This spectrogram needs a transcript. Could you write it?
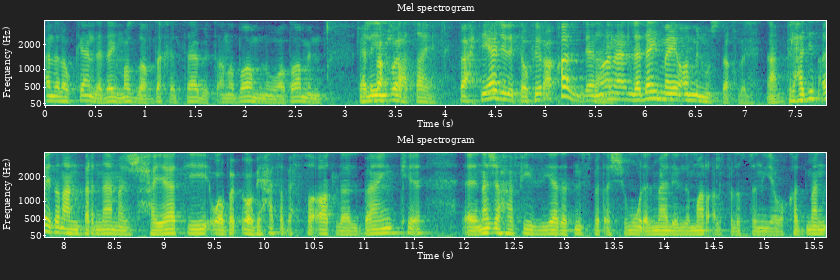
أنا لو كان لدي مصدر دخل ثابت أنا ضامنه وضامن فاحتياجي للتوفير أقل لأنه صحيح. أنا لدي ما يؤمن مستقبلي نعم في الحديث أيضا عن برنامج حياتي وبحسب إحصاءات للبنك آه، نجح في زيادة نسبة الشمول المالي للمرأة الفلسطينية وقد من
